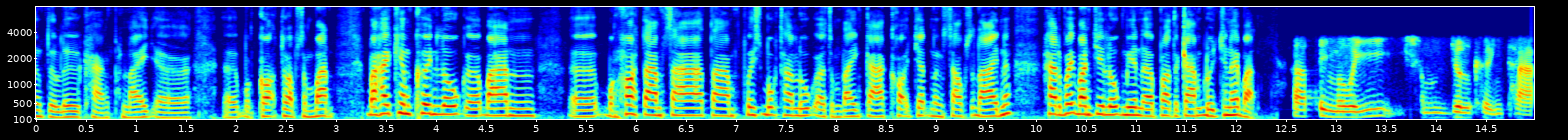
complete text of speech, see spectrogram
និងទៅលើខាងផ្នែកបង្កក់ទ្រព្យសម្បត្តិបាទហើយខ្ញុំឃើញលោកបានបង្ហោះតាមសារតាម Facebook ថាលោកសម្ដែងការខកចិត្តនិងសោកស្ដាយហ្នឹងហេតុអ្វីបានជាលោកមាន ប្រតិកម្មដូចនេះបាទទី1ខ្ញុំយល់ឃើញថា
